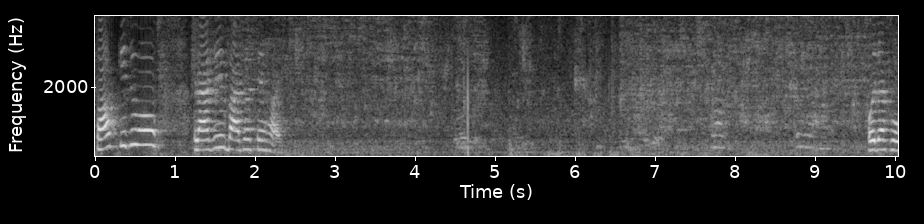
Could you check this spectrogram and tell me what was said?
সব কিছু রাজের বাজাতে হয়। ওই দেখো,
